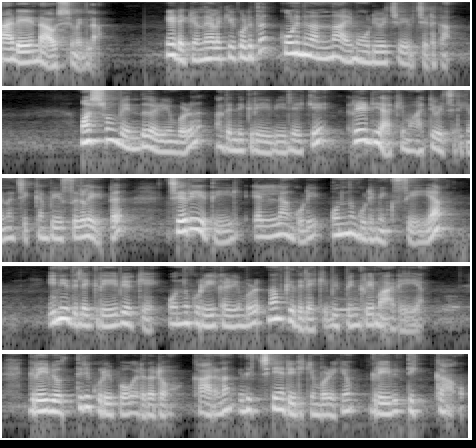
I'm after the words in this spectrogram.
ആഡ് ചെയ്യേണ്ട ആവശ്യമില്ല. ഇടയ്ക്കൊന്ന് ഇളക്കി കൊടുത്ത് കൂടിന് നന്നായി മൂടി വെച്ച് വേവിച്ചെടുക്കാം. മഷ്റൂം വെന്ത് കഴിയുമ്പോൾ അതിന്റെ ഗ്രേവിയിലേക്ക് റെഡിയാക്കി മാറ്റി വെച്ചിരിക്കുന്ന ചിക്കൻ പീസുകളെ ഇട്ട് ചെറിയ തീയിൽ എല്ലാം കൂടി ഒന്നും കൂടി മിക്സ് ചെയ്യാം. ഇനി ഇതിലെ ഗ്രേവിയൊക്കെ ഒന്ന് കുറുകി കഴിയുമ്പോൾ നമുക്കിതിലേക്ക് വിപ്പിംഗ് ക്രീം ആഡ് ചെയ്യാം. ഗ്രേവി ഒത്തിരി കുറുകി പോകരുത് കേട്ടോ. കാരണം ഇത് ഇച്ചിരി നേരം ഇരിക്കുമ്പോഴേക്കും ഗ്രേവി തിക്കാകും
